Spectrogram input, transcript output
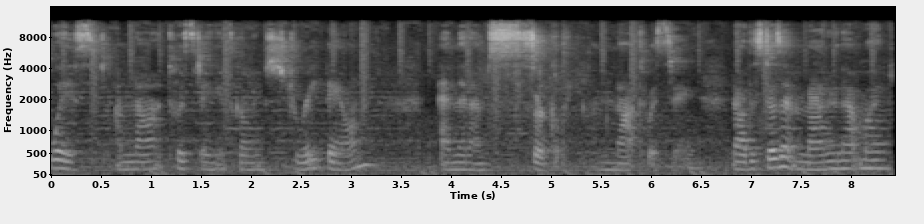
twist. I'm not twisting. It's going straight down and then I'm circling. I'm not twisting. Now this doesn't matter that much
